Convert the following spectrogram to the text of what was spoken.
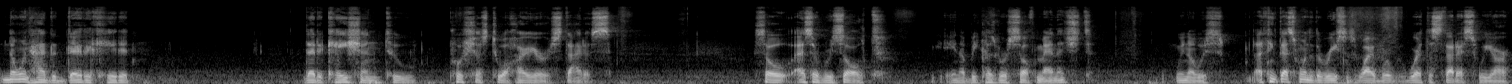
no one had the dedicated dedication to push us to a higher status. So as a result, you know, because we're self-managed, you know, it's, I think that's one of the reasons why we're, we're at the status we are.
